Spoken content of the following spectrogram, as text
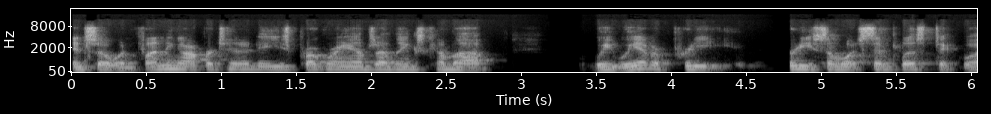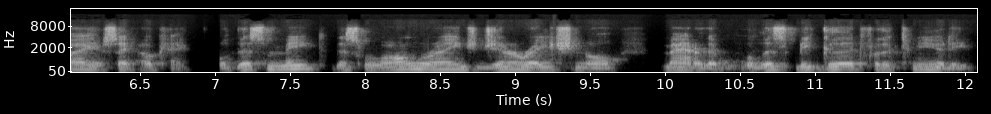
And so when funding opportunities, programs, other things come up, we we have a pretty pretty somewhat simplistic way of saying, okay, will this meet this long range generational matter? That will this be good for the community?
